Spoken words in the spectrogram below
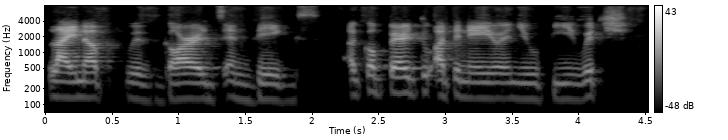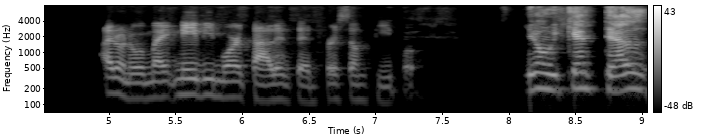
lineup with guards and bigs uh, compared to Ateneo and UP, which I don't know, might maybe more talented for some people. you know, we can't tell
